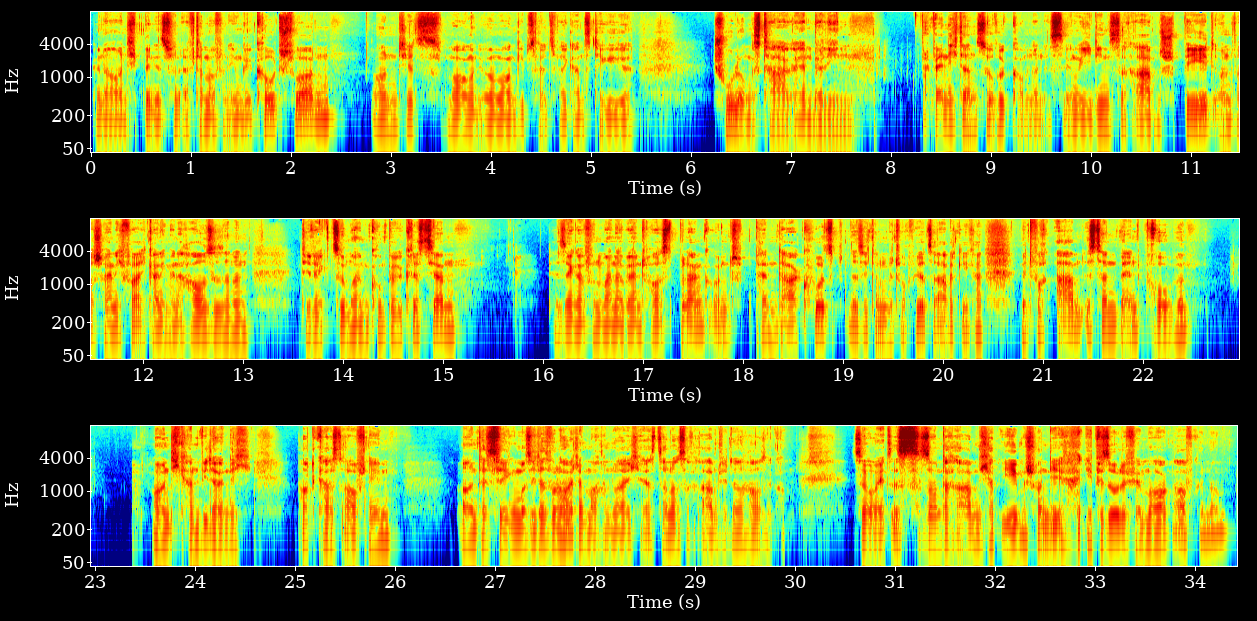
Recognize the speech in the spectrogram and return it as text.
Genau, und ich bin jetzt schon öfter mal von ihm gecoacht worden und jetzt morgen und übermorgen gibt's halt zwei ganztägige Schulungstage in Berlin. Wenn ich dann zurückkomme, dann ist irgendwie Dienstagabend spät und wahrscheinlich fahre ich gar nicht mehr nach Hause, sondern direkt zu meinem Kumpel Christian, der Sänger von meiner Band Horst Blank und penne da kurz, dass ich dann Mittwoch wieder zur Arbeit gehen kann. Mittwochabend ist dann Bandprobe und ich kann wieder nicht Podcast aufnehmen. Und deswegen muss ich das wohl heute machen, weil ich erst Donnerstagabend wieder nach Hause komme. So, jetzt ist Sonntagabend. Ich habe eben schon die Episode für morgen aufgenommen.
